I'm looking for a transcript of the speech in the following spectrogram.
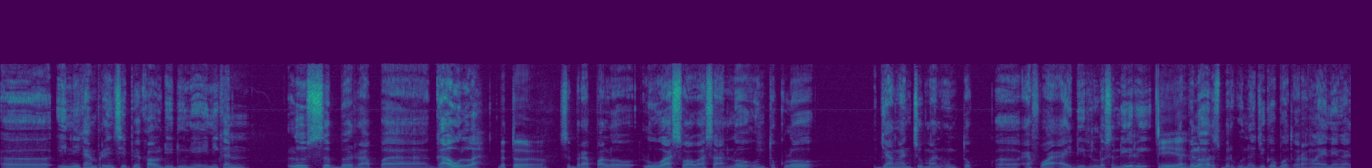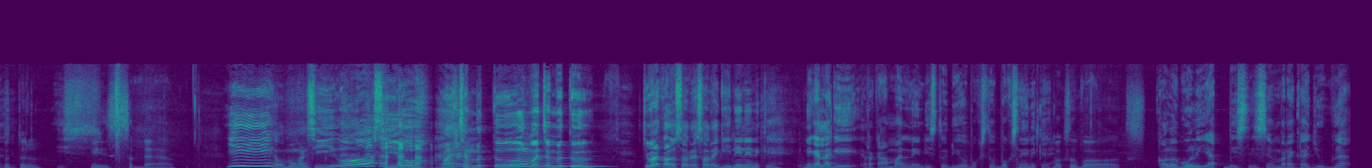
eh, ini kan prinsipnya kalau di dunia ini kan lu seberapa gaul lah, Betul. seberapa lo luas wawasan lo untuk lo jangan cuman untuk eh, FYI diri lo sendiri, Iya. tapi lo harus berguna juga buat orang lain ya nggak sih? Betul. Is. Ih, sedap. Ih, omongan CEO, CEO macam betul, macam betul. Cuman kalau sore-sore gini nih Nick ya. Ini kan lagi rekaman nih di studio box to box nih Nick ya. Box to box. Kalau gue lihat bisnisnya mereka juga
